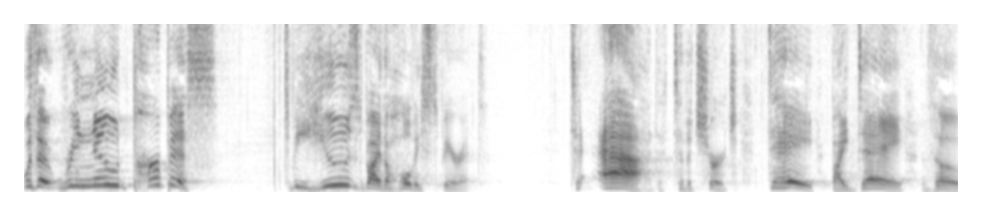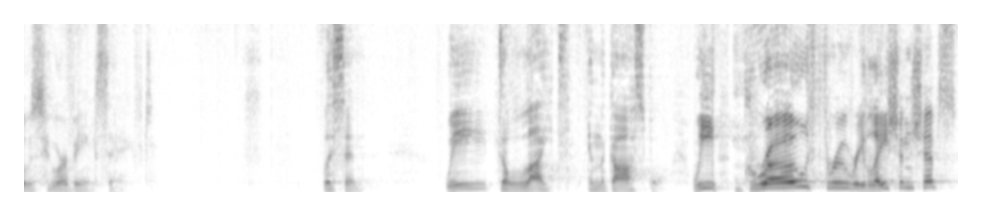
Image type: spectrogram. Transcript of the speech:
with a renewed purpose to be used by the Holy Spirit to add to the church day by day those who are being saved. Listen, we delight in the gospel. We grow through relationships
